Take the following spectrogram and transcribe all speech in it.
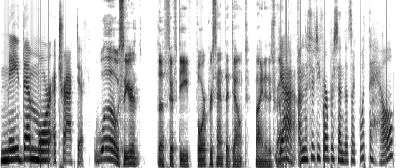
made them more attractive. Whoa, so you're the 54% that don't find it attractive. Yeah, I'm the 54% that's like, what the hell?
